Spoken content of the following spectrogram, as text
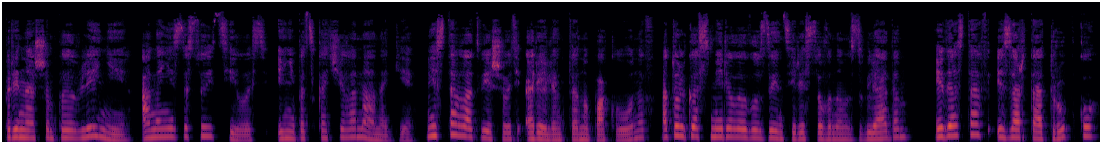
При нашем появлении она не засуетилась и не подскочила на ноги, не стала отвешивать Реллингтону поклонов, а только смерила его заинтересованным взглядом и, достав изо рта трубку,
